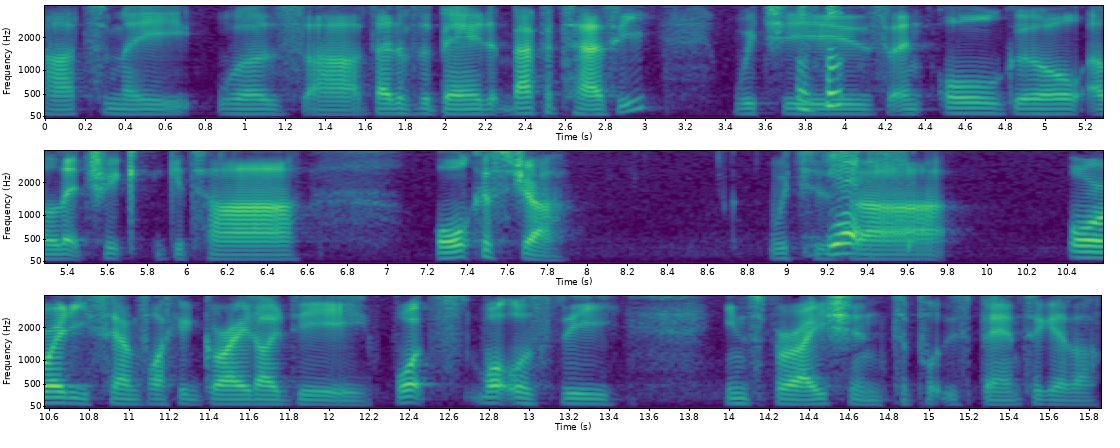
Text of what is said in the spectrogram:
uh, to me was uh, that of the band Mapatazzi, which mm-hmm. is an all-girl electric guitar orchestra, which is yes. Already sounds like a great idea. What's what was the inspiration to put this band together?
